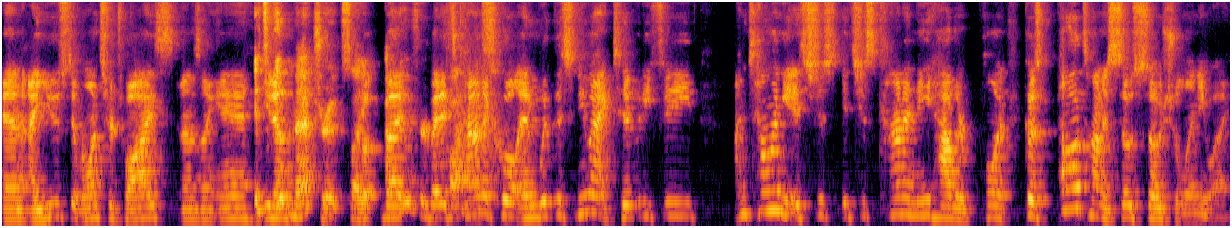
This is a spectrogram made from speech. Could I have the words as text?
and I used it once or twice, and I was like, eh, it's you good know. metrics. Like, but but, but it's kind of cool. And with this new activity feed, I'm telling you, it's just it's just kind of neat how they're pulling because Peloton is so social anyway.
